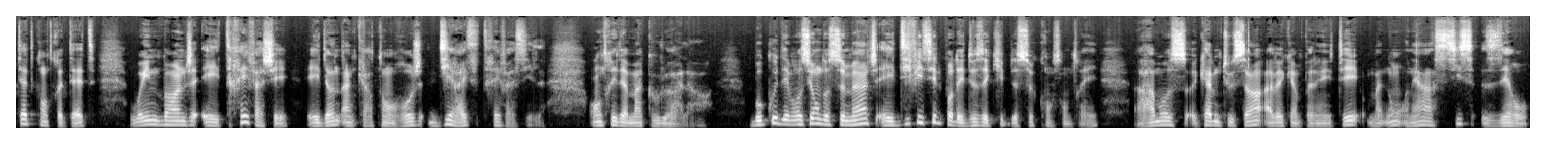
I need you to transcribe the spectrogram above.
tête contre tête. Wayne Barnes est très fâché et donne un carton rouge direct très facile. Entrée de Makulu alors. Beaucoup d'émotions dans ce match et difficile pour les deux équipes de se concentrer. Ramos calme tout ça avec un pénalité. Maintenant, on est à 6-0.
